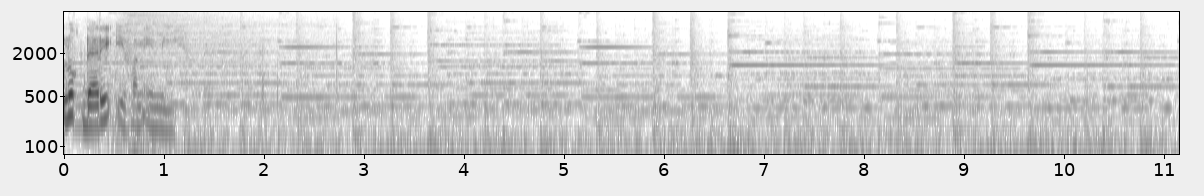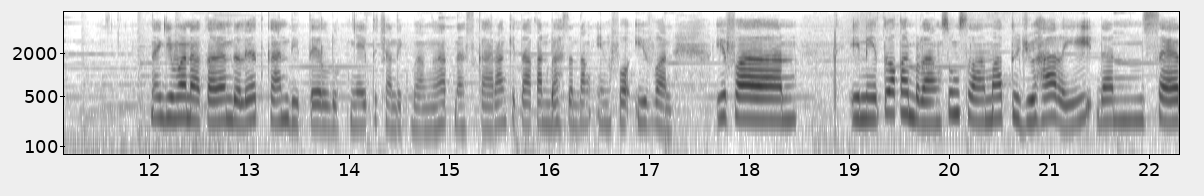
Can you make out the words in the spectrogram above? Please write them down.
look dari event ini. Nah gimana kalian udah lihat kan detail looknya itu cantik banget Nah sekarang kita akan bahas tentang info event Event ini tuh akan berlangsung selama tujuh hari dan set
